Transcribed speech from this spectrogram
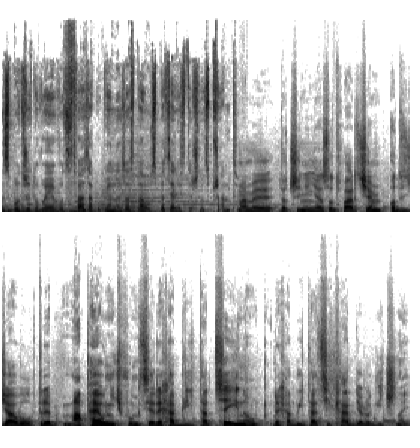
Z budżetu województwa zakupiony został specjalistyczny sprzęt. Mamy do czynienia z otwarciem oddziału, który ma pełnić funkcję rehabilitacyjną, rehabilitacji kardiologicznej,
